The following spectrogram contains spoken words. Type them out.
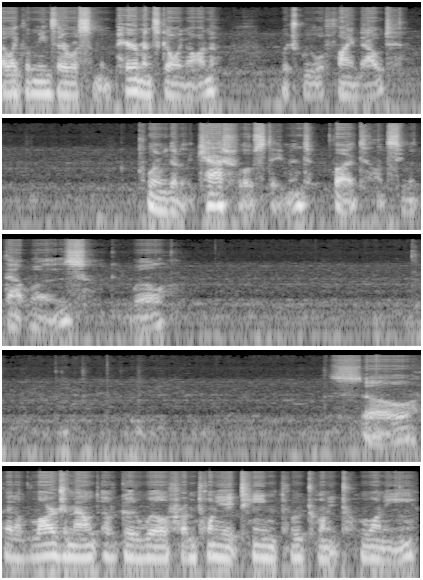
That likely means there was some impairments going on, which we will find out when we go to the cash flow statement. But let's see what that was. Goodwill. So had a large amount of goodwill from 2018 through 2020.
